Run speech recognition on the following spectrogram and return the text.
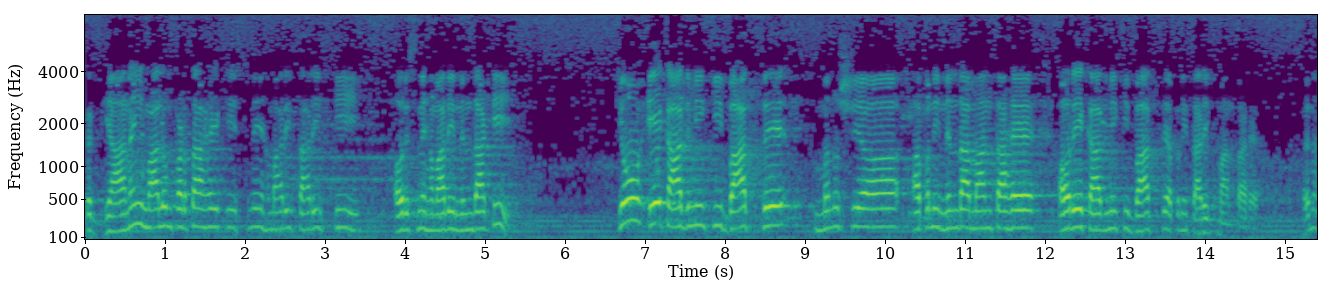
तो ज्ञान ही मालूम पड़ता है कि इसने हमारी तारीफ़ की और इसने हमारी निंदा की। क्यों एक आदमी की बात से मनुष्य अपनी निंदा मानता है और एक आदमी की बात से अपनी तारीफ़ मानता है? है ना?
